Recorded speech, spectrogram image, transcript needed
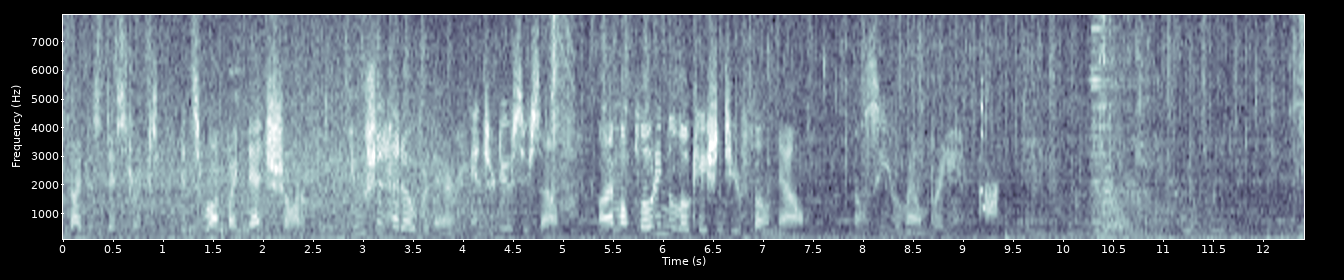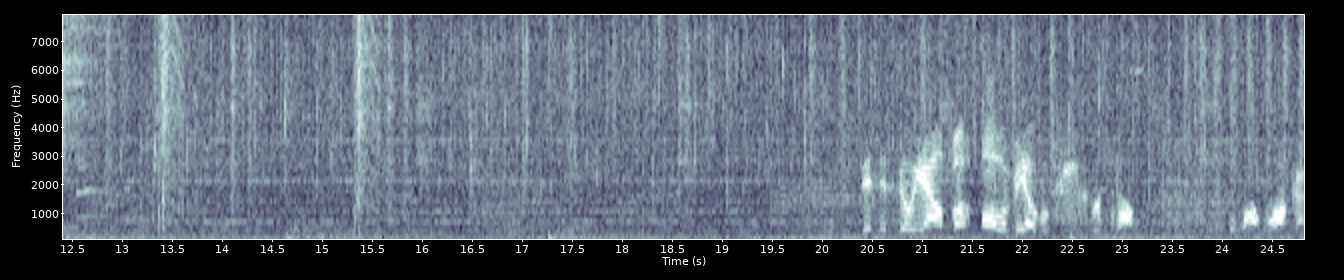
inside this district. It's run by Ned Sharp. You should head over there. Introduce yourself. I'm uploading the location to your phone now. I'll see you around, Brady. Available teams, listen up. We got Walker.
